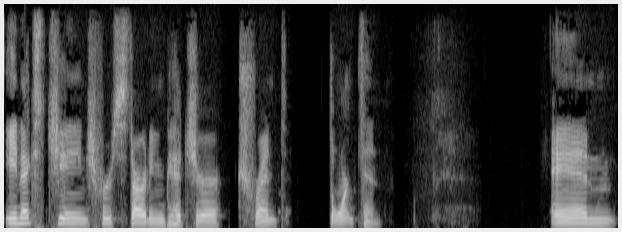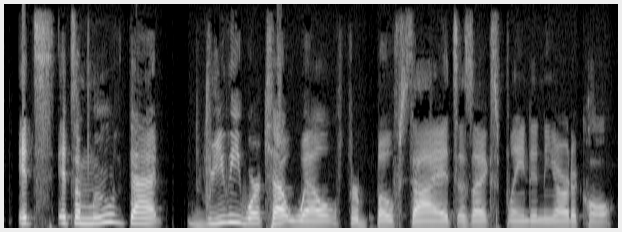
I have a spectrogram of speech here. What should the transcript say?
in exchange for starting pitcher Trent Thornton. And it's it's a move that really works out well for both sides, as I explained in the article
